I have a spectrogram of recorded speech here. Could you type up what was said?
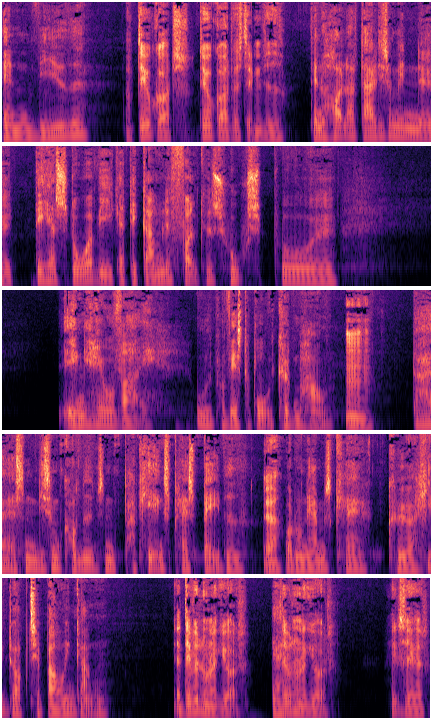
den hvide. Det er jo godt. Det er jo godt, hvis det er den hvide. Den holder, der er ligesom en, øh, det her store Vega, det gamle Folkets Hus på øh, Enghavevej ude på Vesterbro i København. Mm. Der er sådan ligesom kommet en sådan parkeringsplads bagved, Ja. hvor du nærmest kan køre helt op til bagindgangen. Ja, det vil hun have gjort. Ja. Ja. Det vil hun have gjort. Helt sikkert.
